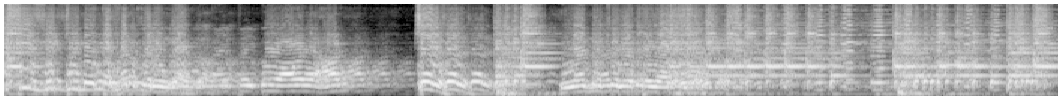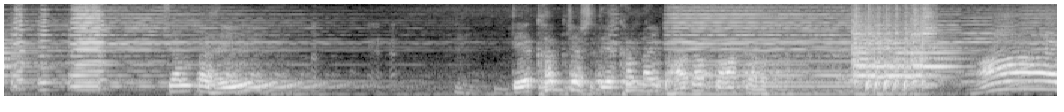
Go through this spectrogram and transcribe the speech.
इसी मिट्टी में दफन करूँगा। चल, लड़ने के लिए तैयार हो जा। चल है देखब जस देखब नहीं भागब का कर हाँ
